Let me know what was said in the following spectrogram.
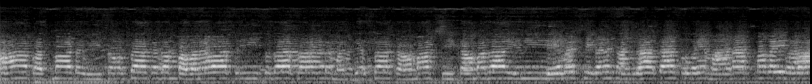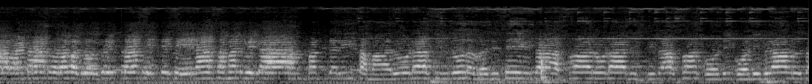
మహాపద్మాటవీ సంస్థ కదం భవనవాసిని సుధాసాగర మధ్యస్థ కామాక్షి కామదాయని దేవర్షి గణ సంఘాత సువయ మానాత్మ వైభవ కంఠాసురవ జ్యోతిష్ట శక్తి సేనా సమన్విత సంపత్కరి సమారూఢ సింధూర వ్రజ సేవిత అశ్వారూఢ దిష్టిదాస్వ కోటి కోటి విరావృత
